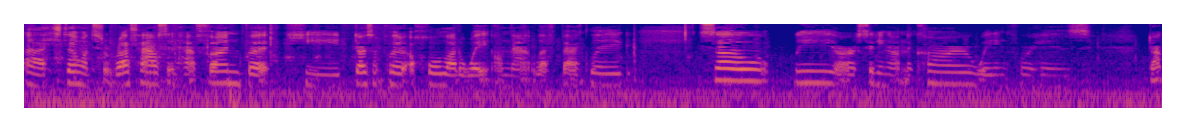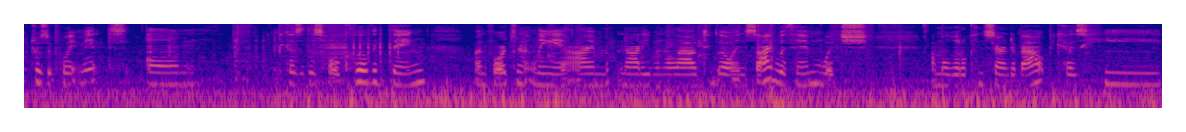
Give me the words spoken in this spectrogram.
Uh, he still wants to roughhouse and have fun, but he doesn't put a whole lot of weight on that left back leg. So we are sitting out in the car waiting for his doctor's appointment um, because of this whole COVID thing. Unfortunately, I'm not even allowed to go inside with him, which I'm a little concerned about because he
